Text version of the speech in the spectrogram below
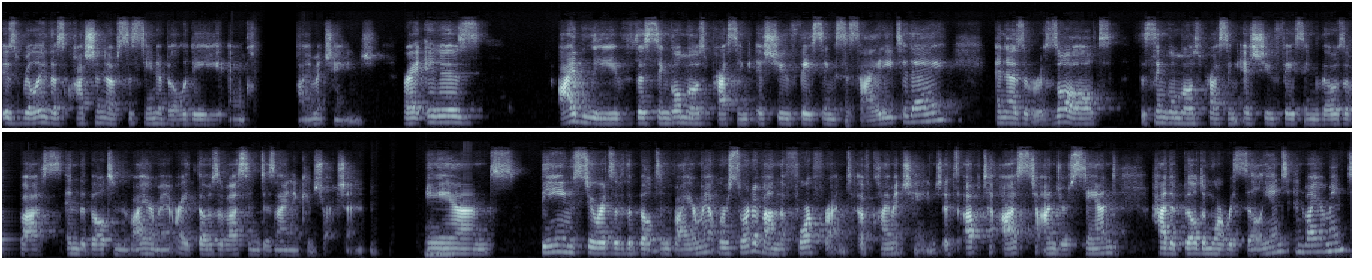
is really this question of sustainability and climate change, right? It is I believe, the single most pressing issue facing society today. And as a result, the single most pressing issue facing those of us in the built environment, right? Those of us in design and construction. Mm-hmm. And being stewards of the built environment, we're sort of on the forefront of climate change. It's up to us to understand how to build a more resilient environment.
